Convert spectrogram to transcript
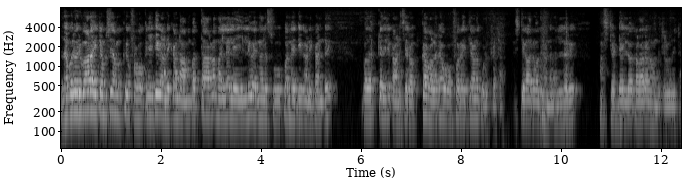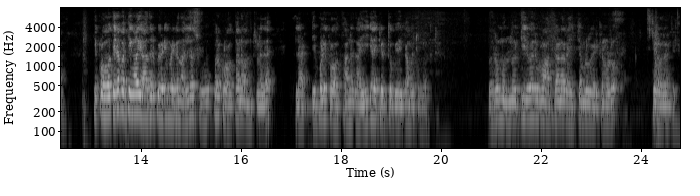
അതേപോലെ ഒരുപാട് ഐറ്റംസ് നമുക്ക് ഫ്രോക്ക് നെറ്റ് കാണിക്കാണ്ട് അമ്പത്താറിന് നല്ല ലൈനിൽ വരുന്ന നല്ല സൂപ്പർ നെറ്റ് കാണിക്കാണ്ട് അപ്പോൾ അതൊക്കെ ഇതിൽ കാണിച്ചു തരും. ഒക്കെ വളരെ ഓഫർ റേറ്റിലാണ് കൊടുക്കട്ടെ നെക്സ്റ്റ് കളർ വന്നിട്ടുണ്ട്. നല്ലൊരു മസ്റ്റർഡ് യെല്ലോ കളറാണ് വന്നിട്ടുള്ളത് കേട്ടോ ഈ ക്ലോത്തിനെ പറ്റി നിങ്ങൾ യാതൊരു പേടിയും പേടിക്കാൻ നല്ല സൂപ്പർ ക്ലോത്താണ് വന്നിട്ടുള്ളത്. നല്ല അടിപൊളി ക്ലോത്താണ് ധൈര്യമായിട്ട് എടുത്ത് ഉപയോഗിക്കാൻ പറ്റും നിങ്ങൾക്ക് വെറും മുന്നൂറ്റി ഇരുപത് രൂപ മാത്രമാണ് റേറ്റ് നമ്മൾ മേടിക്കണുള്ളൂ. ഫസ്റ്റ് കളർ കണ്ടില്ലേ?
